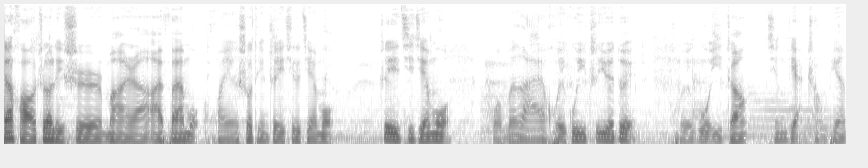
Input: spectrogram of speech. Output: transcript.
家好，这里是漫然 FM，欢迎收听这一期的节目。这一期节目，我们来回顾一支乐队，回顾一张经典唱片。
